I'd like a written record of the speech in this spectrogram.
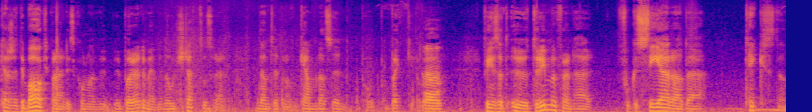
Kanske tillbaks på den här diskussionen vi- började med, med Nordstedt och sådär. Den typen av gamla syn på, på böcker. Ja. Finns det ett utrymme för den här fokuserade texten?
